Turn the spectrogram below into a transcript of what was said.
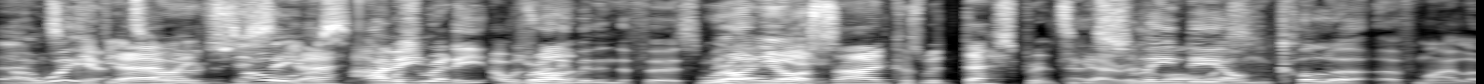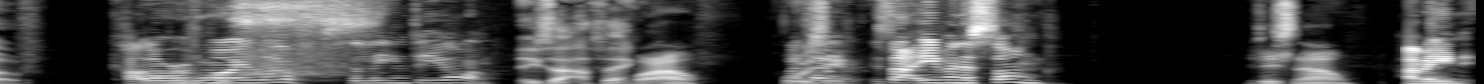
um, Oh, were to give you? you Yeah, time. were Did just- you Oh, see? yeah. I was mean, ready. I was We're ready on- within the first We're minute. on your you? side because we're desperate to Uh, get rid Celine of all this. Dion, "Color of My Love." Color of my love, Celine Dion. Is that a thing? Wow, I is don't even- is that even a song? it is now. I mean,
